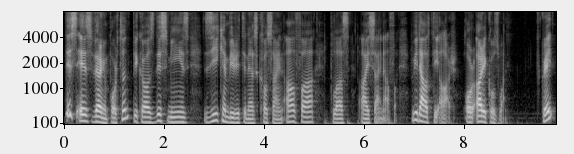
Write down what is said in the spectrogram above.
This is very important because this means z can be written as cosine alpha plus i sine alpha without the r, or r equals 1. Great.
